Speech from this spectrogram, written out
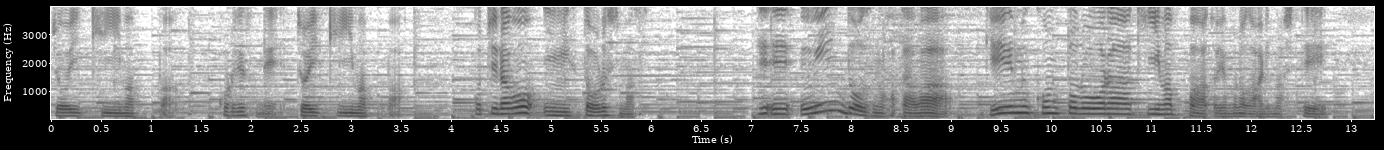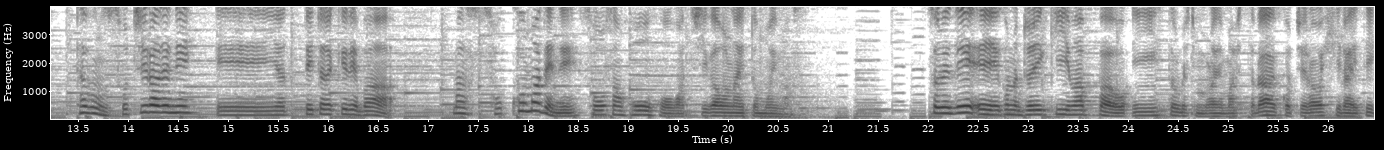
JoyKeyMapper。これですね、 JoyKeyMapper。こちらをインストールします。で、Windows の方は、 Game Controller Key Mapper というものがありまして、多分そちらでね、えー、やっていただければ、まあそこまでね、操作方法は違わないと思います。それで、えー、この JoyKeyMapper をインストールしてもらいましたら、こちらを開いて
